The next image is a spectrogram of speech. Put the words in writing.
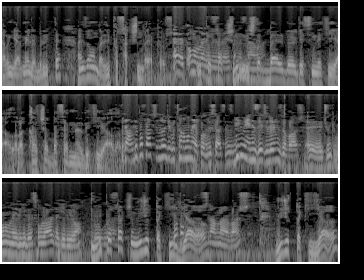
karın germeyle birlikte aynı zamanda liposuction da yapıyoruz. Evet, onunla Liposuction işte var. bel bölgesindeki yağlara, kalça basenlerdeki yağlara. Hocam liposuction'ın önce bir tanımını yapalım isterseniz. Bilmeyen izleyicilerimiz de var. Ee, çünkü bununla ilgili sorular da geliyor. Liposuction vücuttaki Botoks yağı var. vücuttaki yağı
